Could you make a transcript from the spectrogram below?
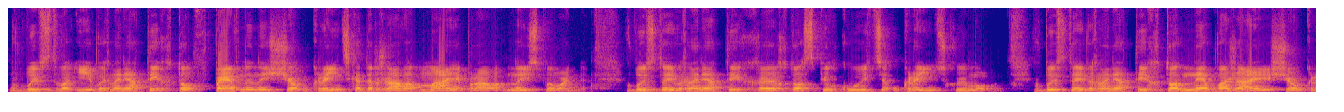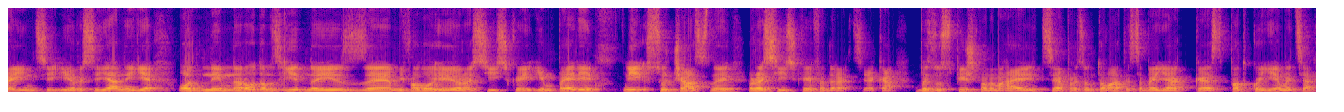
вбивство і вигнання тих, хто впевнений, що українська держава має право на існування, вбивство і вигнання тих, е, хто спілкується українською мовою, вбивство і вигнання тих, хто не вважає, що українці і росіяни є одним народом згідно із е, міфологією Російської імперії і сучасної Російської Федерації, яка безуспішно намагається презентувати себе як спадкоємиця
